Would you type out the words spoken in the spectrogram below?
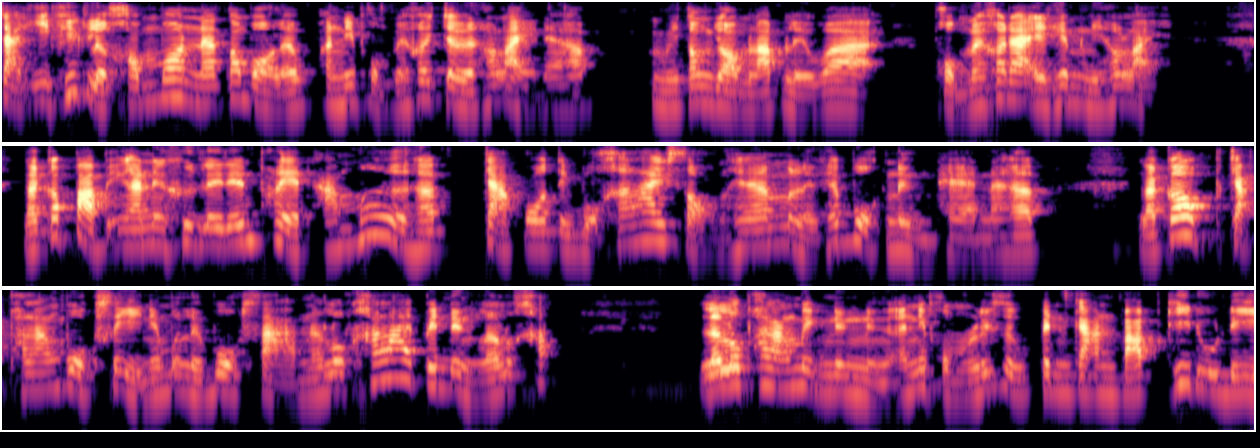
จาก e p i c หรือ Common นะ ต้องบอกเลยอันนี้ผมไม่ค่อยเจอเท่าไหร่นะครับ มีต้องยอมรับเลยว่า ผมไม่ค่อยได้ไอเทมนี้เท่าไหร่ แล้วก็ปรับอีกอันหนึงคือ Radiant Plate Armor ครับ จากปกติบวกค่าไล่2ใช่ไหมมันเหลือแค่บวก 1 แทนนะครับ แล้วก็จากพลังบวกสี่เนี่ยมันเหลือบวกสามนะลดค่าไล่เป็นหนึ่งแล้วลดค่าแล้วลดพลังอีกหนึ่งหนึ่งอันนี้ผมรู้สึกเป็นการบัฟที่ดูดี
